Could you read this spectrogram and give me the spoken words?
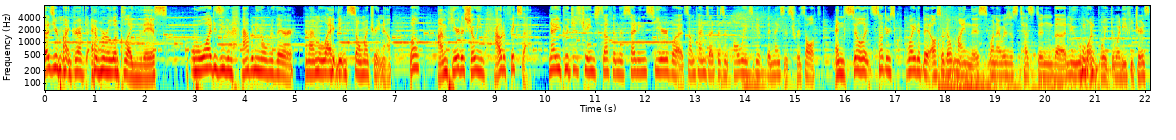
Does your Minecraft ever look like this? What is even happening over there? And I'm lagging so much right now. Well, I'm here to show you how to fix that. Now you could just change stuff in the settings here, but sometimes that doesn't always give the nicest result. And still, it stutters quite a bit, also don't mind this, when I was just testing the new 1.20 features.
